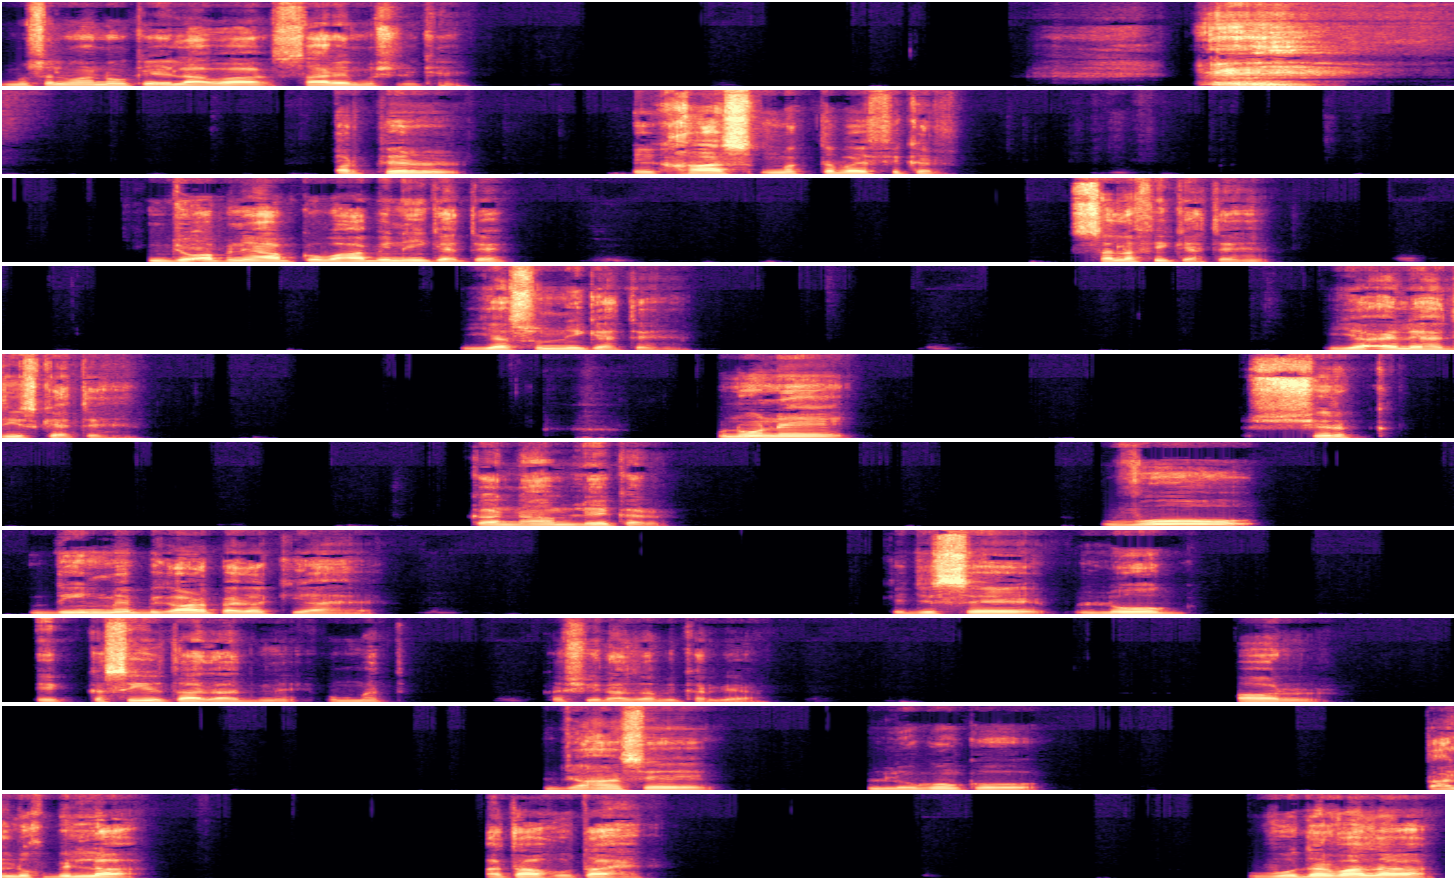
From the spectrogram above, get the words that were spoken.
مسلمانوں کے علاوہ سارے مشرق ہیں۔ اور پھر ایک خاص مکتبہ فکر، جو اپنے آپ کو وہاں بھی نہیں کہتے، سلفی کہتے ہیں، یا سنی کہتے ہیں، یا اہل حدیث کہتے ہیں۔ انہوں نے شرک کا نام لے کر وہ دین میں بگاڑ پیدا کیا ہے کہ جس سے لوگ ایک کثیر تعداد میں امت کا شیرازہ بکھر گیا اور جہاں سے لوگوں کو تعلق باللہ عطا ہوتا ہے۔ وہ دروازہ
